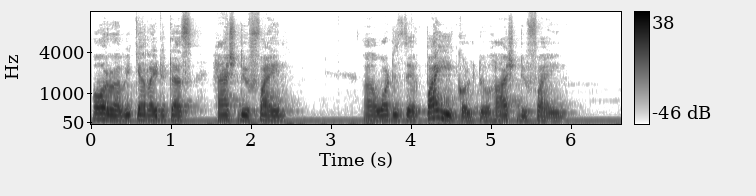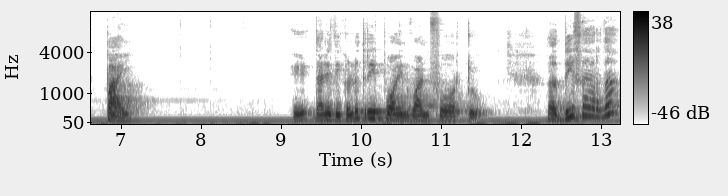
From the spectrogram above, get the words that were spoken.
Or uh, we can write it as hash define uh, what is there? Pi equal to hash define pi. That is equal to 3.142 uh, these are the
